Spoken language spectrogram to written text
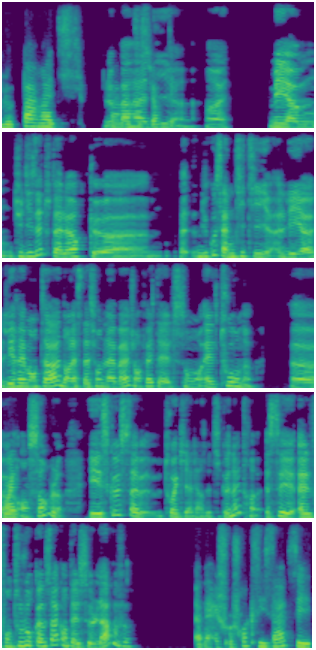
Le paradis. Le Paradis sur paradis, terre. euh, ouais. Mais euh, tu disais tout à l'heure que, bah, du coup, ça me titille. Les, les dans la station de lavage, en fait, elles sont, elles tournent euh, Ouais. ensemble. Et est-ce que ça, toi qui as l'air de t'y connaître, c'est, elles font toujours comme ça quand elles se lavent? Ah ben, je, je crois que c'est ça, c'est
